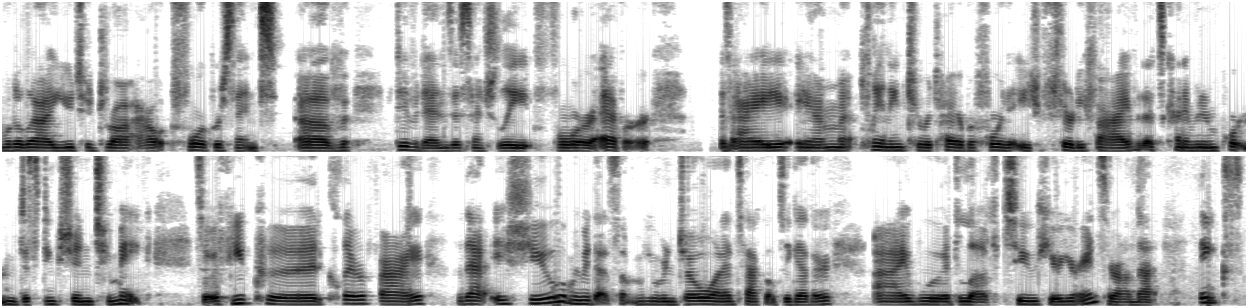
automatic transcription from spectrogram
would allow you to draw out 4% of dividends essentially forever. As I am planning to retire before the age of 35, that's kind of an important distinction to make. So, if you could clarify that issue, maybe that's something you and Joe want to tackle together, I would love to hear your answer on that. Thanks.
